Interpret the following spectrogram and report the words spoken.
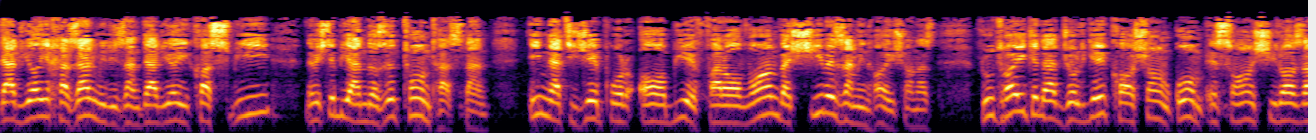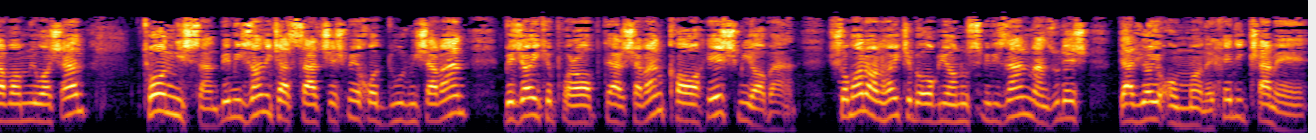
دریای خزر میریزند دریای کاسبی نوشته بی اندازه تند هستند. این نتیجه پر آبی فراوان و شیب زمین هایشان است. رودهایی که در جلگه کاشان قم اصفهان شیراز روان می باشند تون نیستند. به میزانی که از سرچشمه خود دور می‌شوند به جایی که پرآبتر شوند کاهش مییابند. شمار آنهایی که به اقیانوس میریزند منظورش دریای عمانه. خیلی کمه.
